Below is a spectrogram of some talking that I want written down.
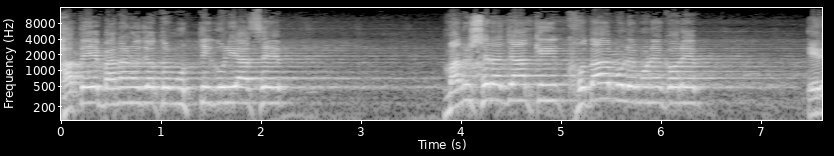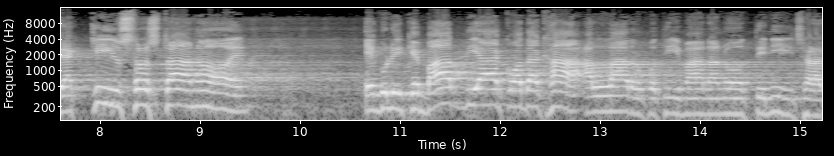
হাতে বানানো যত মূর্তিগুলি আছে, মানুষেরা যাকে খোদা বলে মনে করে, এর একটি স্রষ্টা নয়। এগুলিকে বাদ দিয়া কদাখা আল্লাহর প্রতি ইমান আনো, তিনি ছাড়া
